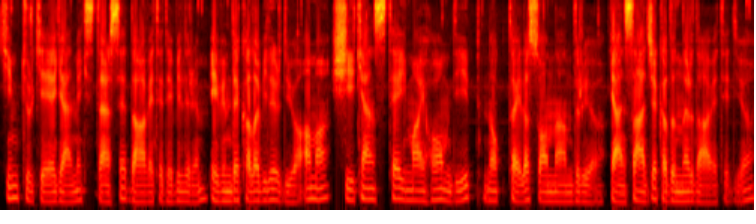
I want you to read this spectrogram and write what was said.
Kim Türkiye'ye gelmek isterse davet edebilirim. Evimde kalabilir diyor ama she can can stay my home deyip noktayla sonlandırıyor. Yani sadece kadınları davet ediyor.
